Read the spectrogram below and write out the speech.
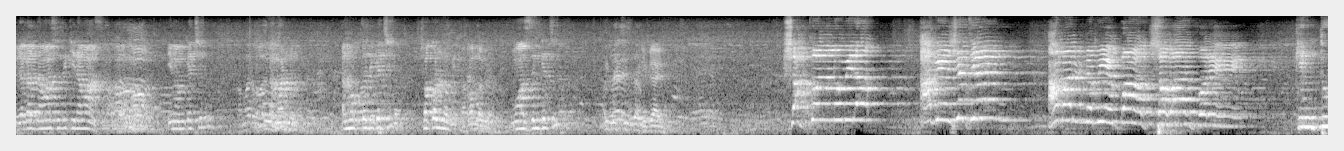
দুই রাকাত নামাজ কি নামাজ? ইমাম কে ছিল? আমার নবী। আর মুক্তাদি কে ছিল? সকল নবী। মুয়াজ্জিন কে ছিল? সকল নবীরা আগে এসেছিলেন। আমার নবী পাক সবার পরে। কিন্তু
